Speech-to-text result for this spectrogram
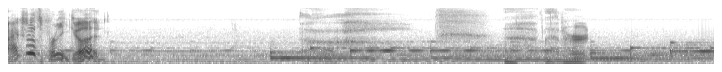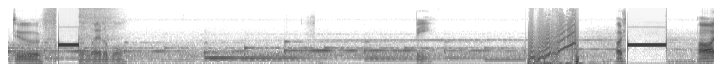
Actually, it's pretty good. That hurt. Dude, f relatable. B. Oh, oh,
